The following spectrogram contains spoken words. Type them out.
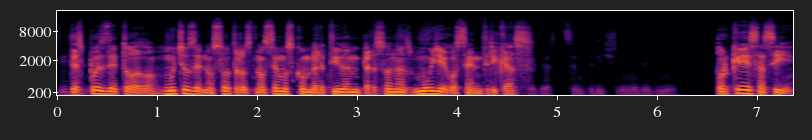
después de todo, muchos de nosotros nos hemos convertido en personas muy egocéntricas. ¿Por qué es así?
